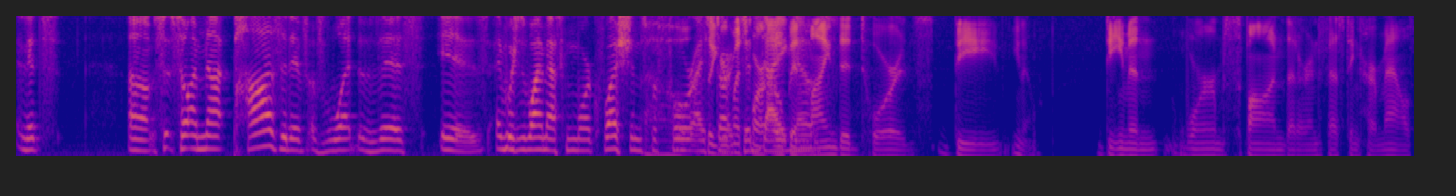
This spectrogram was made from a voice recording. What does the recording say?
and it's um, so so I'm not positive of what this is, and which is why I'm asking more questions before I Oh, so start you're much to more diagnose. open-minded towards the you know demon worm spawn that are infesting her mouth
